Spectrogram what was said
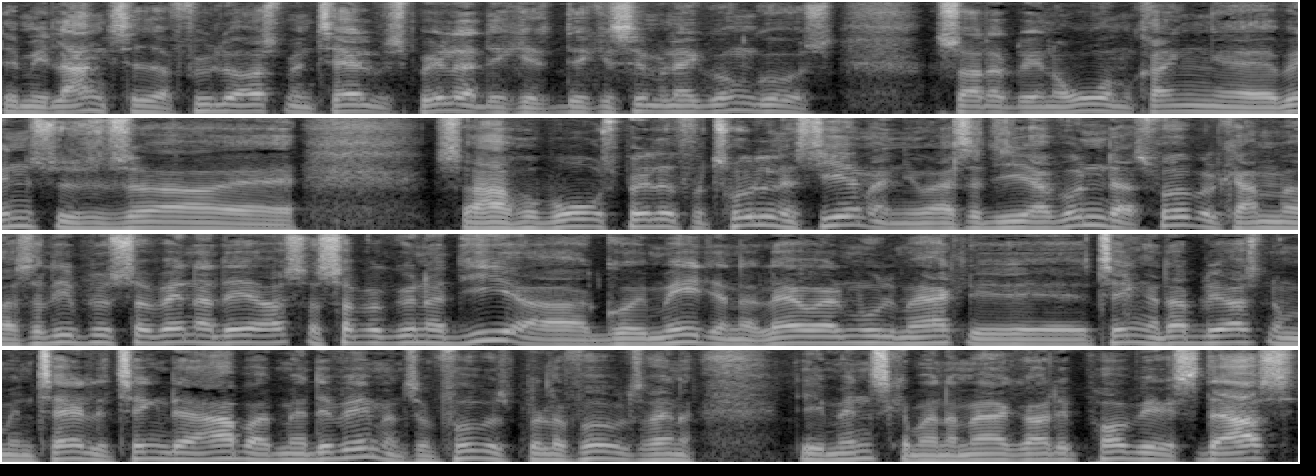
dem i lang tid og fylder også mentalt ved spillere. Det kan, det kan simpelthen ikke undgås. Så er der blevet en ro omkring øh, Vendsyssel, så, øh, så har Hobro spillet fortryllende, siger man jo. Altså, de har vundet deres fodboldkampe, og så lige pludselig så vender det også, og så begynder de at gå i medierne og lave alle mulige mærkelige øh, ting, og der bliver også nogle mentale ting, der at arbejde med. Det ved man som fodboldspiller og fodboldtræner. Det er mennesker, man har med at gøre, det påvirker. Så der er også,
